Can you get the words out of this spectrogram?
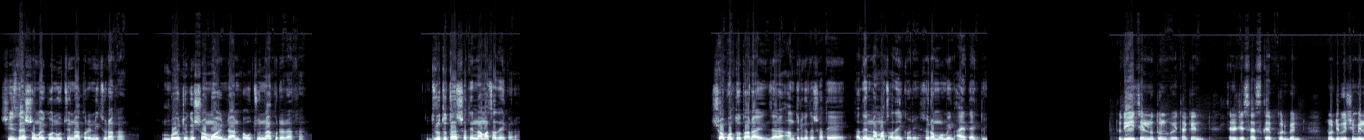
সিজদার সময় কোনো উঁচু না করে নিচু রাখা। বৈঠকের সময় ডান পা উঁচু না করে রাখা। দ্রুততার সাথে নামাজ আদায় করা। সফল তো তারাই যারা আন্তরিকতার সাথে তাদের নামাজ আদায় করে। সুরা মুমিন আয়াত এক দুই। যদি এই চ্যানেল নতুন হয়ে থাকেন চ্যানেলটি সাবস্ক্রাইব করবেন নোটিফিকেশন বেল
